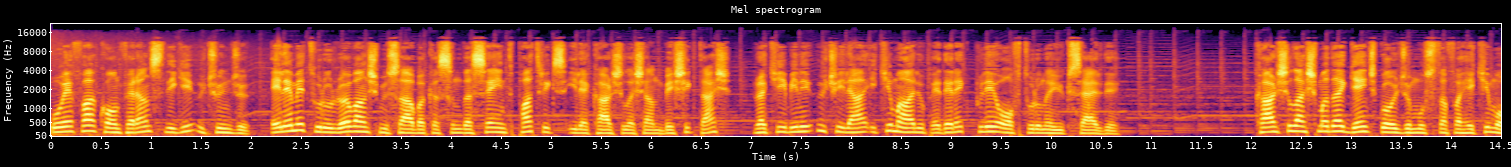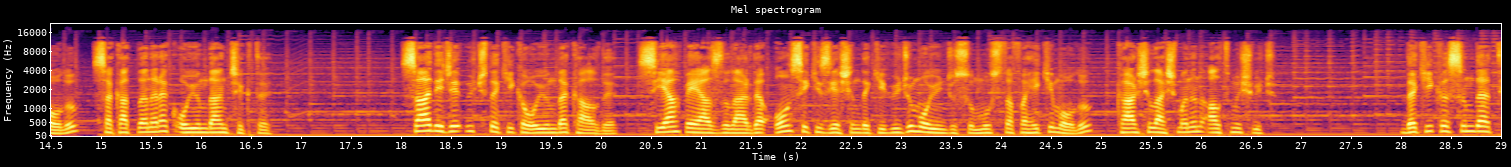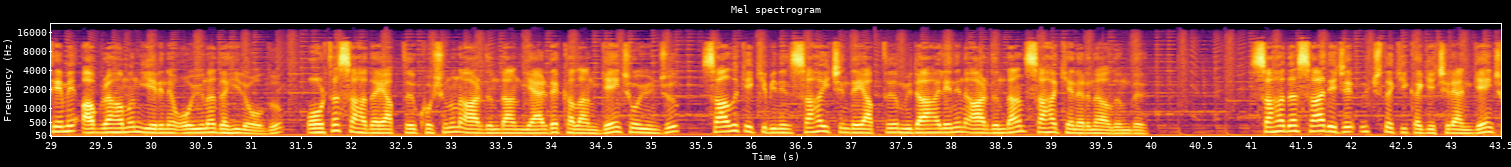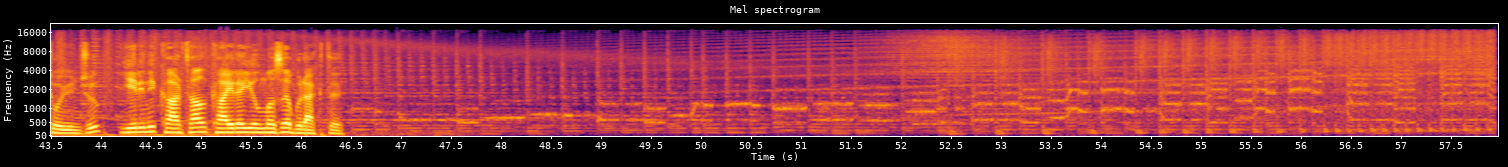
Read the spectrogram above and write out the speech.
UEFA Konferans Ligi 3. Eleme turu rövanş müsabakasında St. Patrick's ile karşılaşan Beşiktaş, rakibini 3 ila 2 mağlup ederek play-off turuna yükseldi. Karşılaşmada genç golcü Mustafa Hekimoğlu, sakatlanarak oyundan çıktı. Sadece 3 dakika oyunda kaldı. Siyah beyazlılarda 18 yaşındaki hücum oyuncusu Mustafa Hekimoğlu, karşılaşmanın 63 dakikasında Temi Abraham'ın yerine oyuna dahil oldu, orta sahada yaptığı koşunun ardından yerde kalan genç oyuncu, sağlık ekibinin saha içinde yaptığı müdahalenin ardından saha kenarına alındı. Sahada sadece 3 dakika geçiren genç oyuncu, yerini Kartal Kayra Yılmaz'a bıraktı.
